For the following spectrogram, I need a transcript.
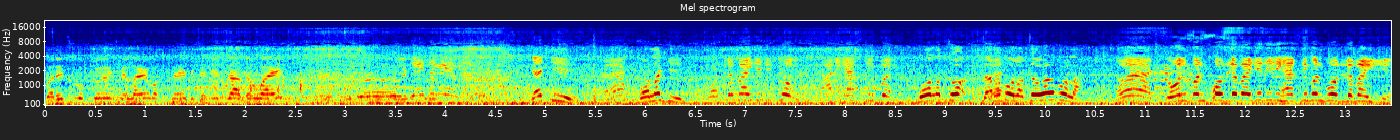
बरेच लोक हे लाईव्ह बघताय गणेश जाधव आहे. की? बोला की. पाहिजे आणि बोला जो जरा बोला जवळ बोला. होय, टोल पण फोडलं पाहिजे तिने ह्यासनी पण फोडलं पाहिजे.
